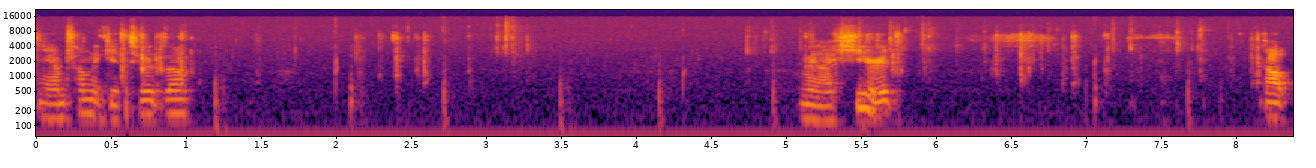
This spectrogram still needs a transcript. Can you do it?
Yeah, I'm trying to get to it though. I mean, I hear it. Oh.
